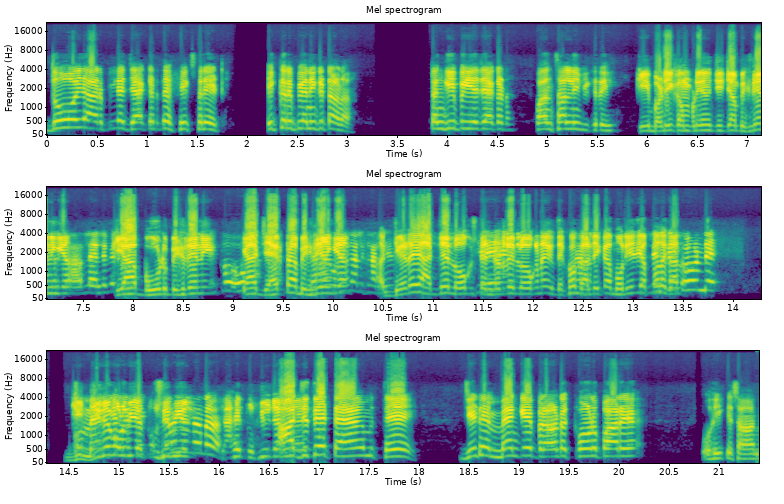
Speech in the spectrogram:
2000 ਰੁਪਏ ਜੈਕਟ ਤੇ ਫਿਕਸ ਰੇਟ 1 ਰੁਪਿਆ ਨਹੀਂ ਘਟਾਣਾ ਟੰਗੀ ਪਈ ਹੈ ਜੈਕਟ 5 ਸਾਲ ਨਹੀਂ ਵਿਕ ਰਹੀ ਕੀ ਬੜੀ ਕੰਪਨੀਆਂ ਦੀਆਂ ਚੀਜ਼ਾਂ ਵਿਕਦੀਆਂ ਨਹੀਂ ਗਿਆ ਲਵੇ। ਕਿਆ ਬੂਟ ਵਿਕਦੇ ਨਹੀਂ? ਉਹ- ਕਿਆ ਜੈਕਟਾਂ ਵਿਕਦੀਆਂ ਨਹੀਂ। ਜਿਹੜੇ ਅੱਜ ਦੇ ਲੋਕ ਸਟੈਂਡਰਡ ਦੇ ਲੋਕ ਨੇ ਦੇਖੋ ਗੱਲ ਇੱਕ ਮੋਰੀ ਜੀ ਆਪਾਂ ਲੈਂਦੇ ਗੱਲ ਜਿ- ਜਿਹਦੇ ਕੋਲ ਵੀ ਹੈ ਤੁਸੀਂ ਵੀ। ਚਾਹੇ ਤੁਸੀਂ ਅੱਜ ਦੇ ਟਾਈਮ ਤੇ ਜਿਹੜੇ ਮਹਿੰਗੇ ਬ੍ਰਾਂਡ ਕੌਣ ਪਾ ਰਿਹਾ? ਉਹੀ ਕਿਸਾਨ।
